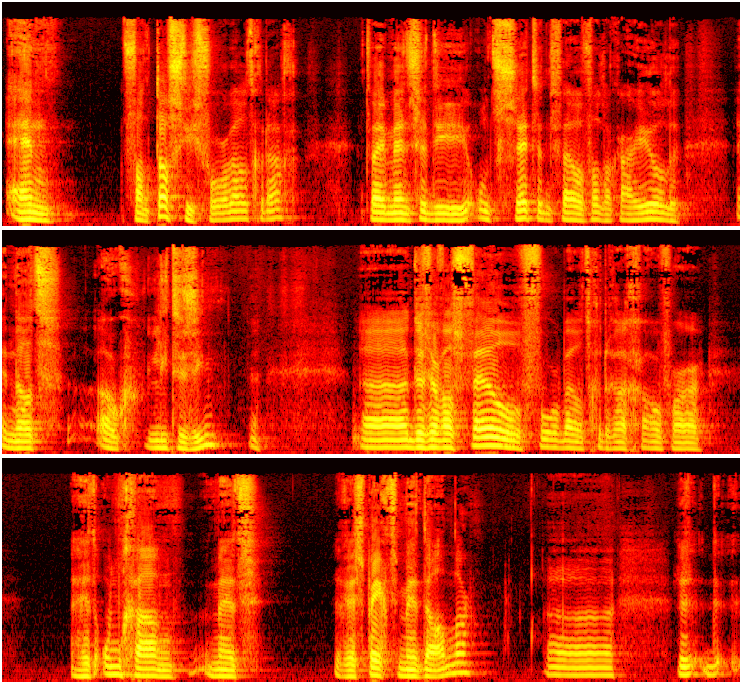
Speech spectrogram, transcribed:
En fantastisch voorbeeldgedrag. Twee mensen die ontzettend veel van elkaar hielden en dat ook lieten zien. Uh, dus er was veel voorbeeldgedrag over het omgaan met respect met de ander. Uh, de,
